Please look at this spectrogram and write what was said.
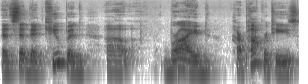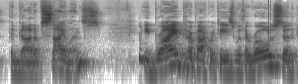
that said that Cupid uh, bribed Harpocrates, the god of silence, he bribed Hippocrates with a rose so that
